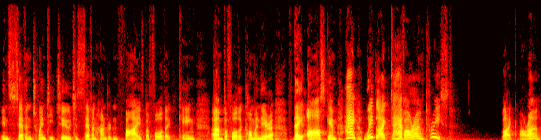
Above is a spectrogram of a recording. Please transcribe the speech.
in 722 to 705 before the king, um, before the Common Era, they ask him, hey, we'd like to have our own priest, like our own.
